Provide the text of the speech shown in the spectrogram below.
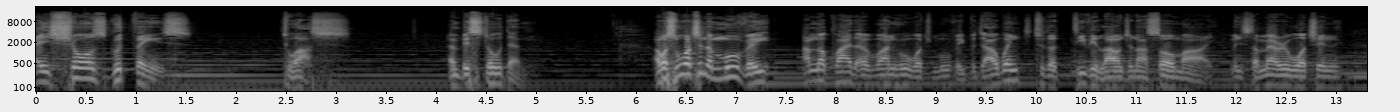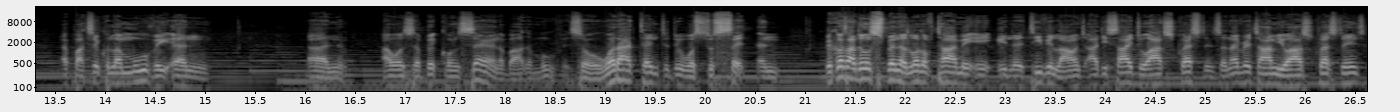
ensures good things to us and bestow them. I was watching a movie I'm not quite a one who watch movie, but I went to the TV lounge and I saw my Minister Mary watching a particular movie, and and I was a bit concerned about the movie. So what I tend to do was to sit and because I don't spend a lot of time in, in the TV lounge, I decide to ask questions. And every time you ask questions,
